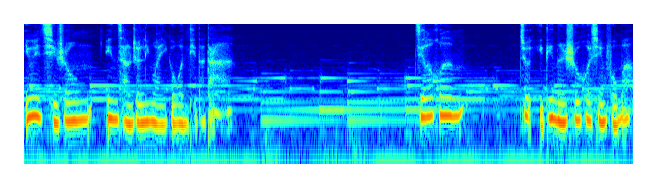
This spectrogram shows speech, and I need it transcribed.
因为其中蕴藏着另外一个问题的答案：结了婚，就一定能收获幸福吗？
